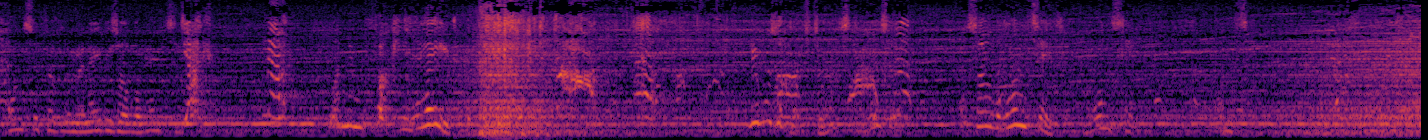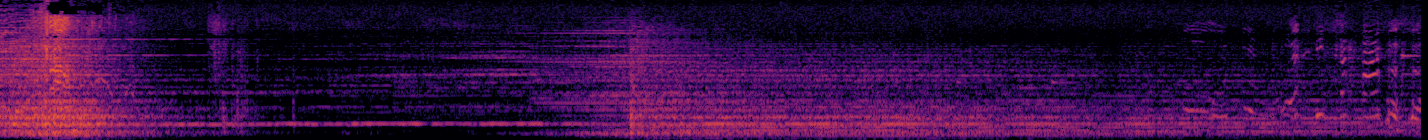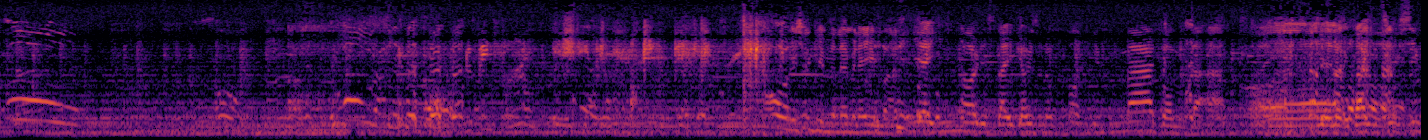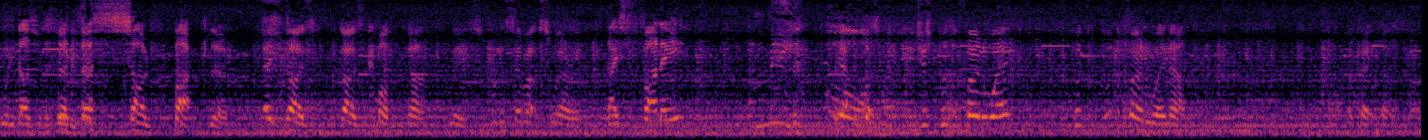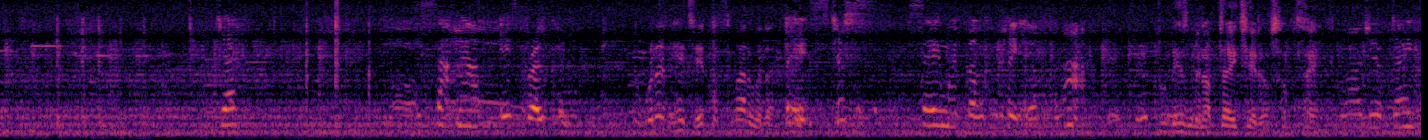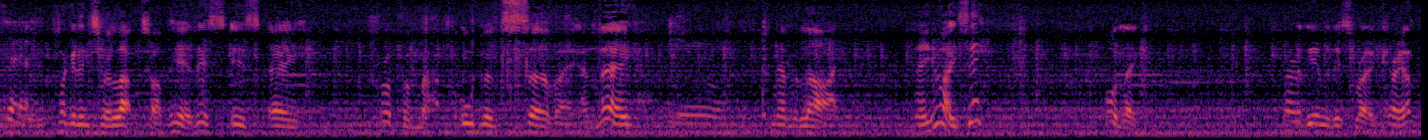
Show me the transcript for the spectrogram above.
One sip of lemonade is all I want. Jack! No! One in fucking aid. It wasn't much to ask, was it? That's all I wanted. One sip. One sip. You see what he does with the 30s. That's so fucked them. Hey, guys, guys, come on, now, please. What do you say about swearing? That's funny. Me? Yeah, look, you just put the phone away. Put the, put the phone away now. Okay, thanks. Jack? The sat nav is broken. Whatever hit it, what's the matter with it? It's just saying we've gone completely off the map. It probably hasn't been updated or something. Why'd you update it? Plug it into a laptop. Here, this is a proper map, Ordnance Survey, and they never lie. Now, you you see? What lake? We're at the end of this road. Carry on.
